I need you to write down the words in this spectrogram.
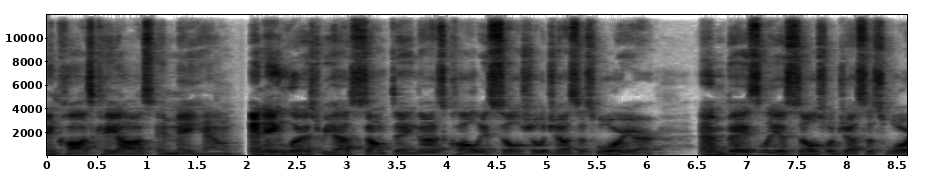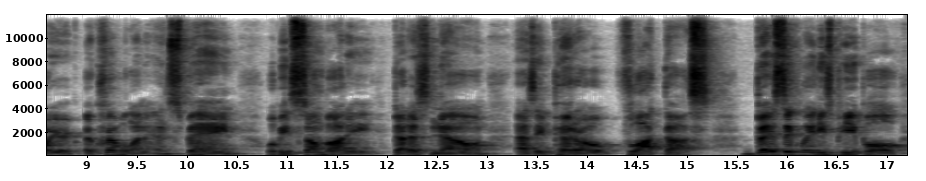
and cause chaos and mayhem. In English, we have something that is called a social justice warrior. And basically a social justice warrior equivalent in Spain will be somebody that is known as a perroflautas. Basically, these people,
